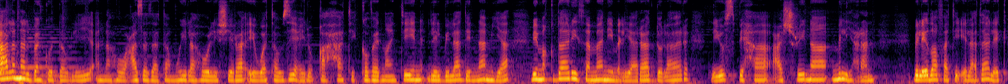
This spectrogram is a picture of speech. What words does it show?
أعلن البنك الدولي أنه عزز تمويله لشراء وتوزيع لقاحات كوفيد 19 للبلاد النامية بمقدار 8 مليارات دولار ليصبح 20 مليارا. بالإضافة إلى ذلك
